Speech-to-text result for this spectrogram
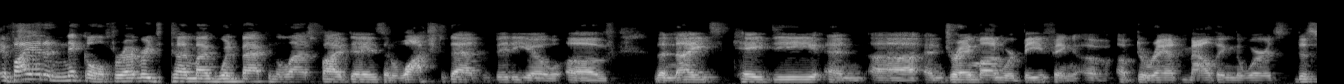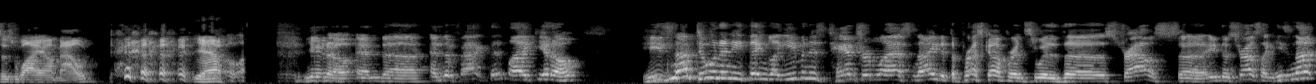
if I had a nickel for every time I went back in the last five days and watched that video of the night KD and uh, and Draymond were beefing of of Durant mouthing the words "This is why I'm out." yeah, you know, and uh, and the fact that like you know he's not doing anything. Like even his tantrum last night at the press conference with uh, Strauss, uh, Ethan Strauss, like he's not.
